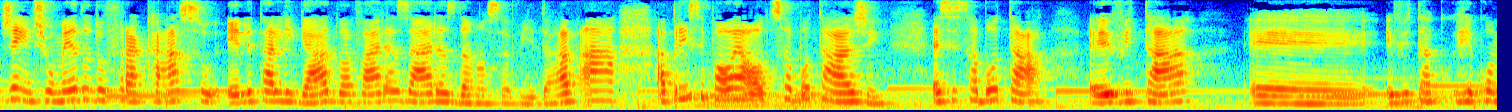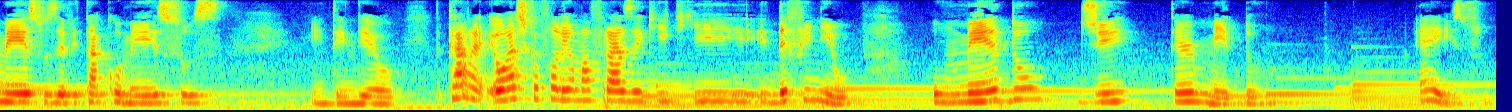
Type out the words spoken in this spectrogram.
Gente, o medo do fracasso, ele tá ligado a várias áreas da nossa vida. A, a, a principal é a autossabotagem, é se sabotar, é evitar, é, evitar recomeços, evitar começos, entendeu? Cara, eu acho que eu falei uma frase aqui que definiu o medo de ter medo. É isso.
